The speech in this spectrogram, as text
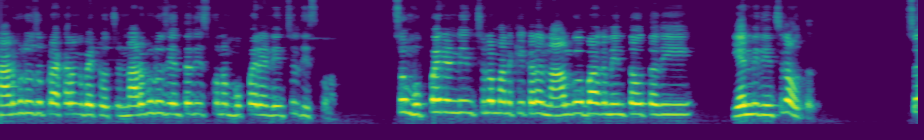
నడుము లూజు ప్రకారంగా పెట్టవచ్చు. నడుము లూజు ఎంత తీసుకున్నాం? ముప్పై రెండు ఇంచులు తీసుకున్నాం. సో ముప్పై రెండు ఇంచులు మనకి ఇక్కడ నాలుగో భాగం ఎంత అవుతుంది? ఎనిమిది ఇంచులు అవుతుంది. సో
